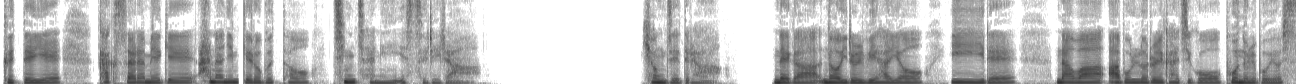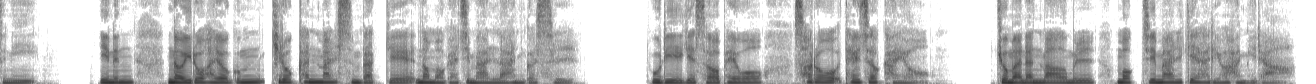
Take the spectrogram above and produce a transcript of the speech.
그때에 각 사람에게 하나님께로부터 칭찬이 있으리라. 형제들아, 내가 너희를 위하여 이 일에 나와 아볼로를 가지고 본을 보였으니 이는 너희로 하여금 기록한 말씀밖에 넘어가지 말라 한 것을 우리에게서 배워 서로 대적하여 교만한 마음을 먹지 말게 하려 함이라.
